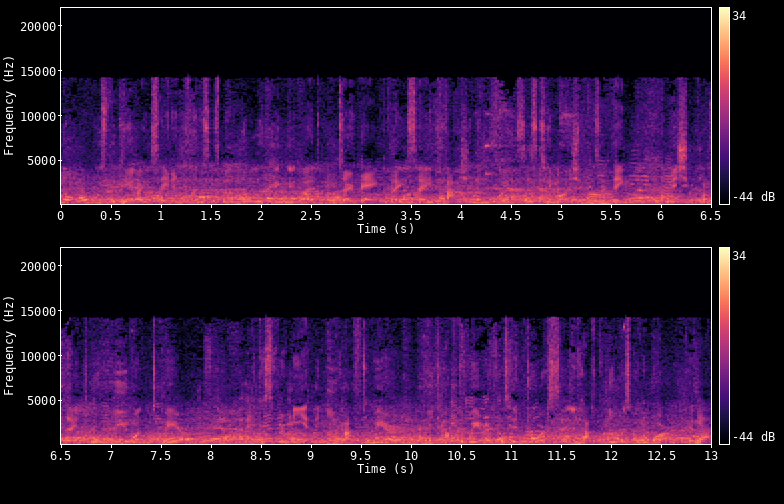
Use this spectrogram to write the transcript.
not always looking at outside influences, but not looking at direct outside fashion influences too much because I mm. think it should come down to what you want to wear. Because for me, I think you have to wear to wear it to endorse it. You have to know it's going to work, and yeah.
